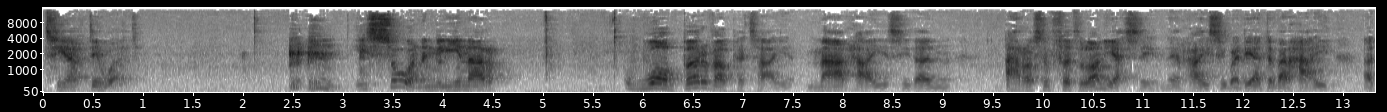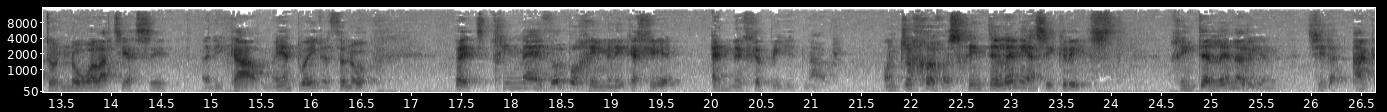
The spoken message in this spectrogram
tua'r diwedd i sôn ynglyn â'r wobr fel petai, mae'r rhai sydd yn aros yn ffyddlon Iesu, neu'r rhai sydd wedi edryfarhau a dod nôl at Iesu yn ei gael. Mae e'n dweud wrthyn nhw, reit, chi'n meddwl bod chi'n mynd i gallu ennill y byd nawr, ond drychwch, os chi'n dilyn Iesu Grist, chi'n dilyn yr un sydd ag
